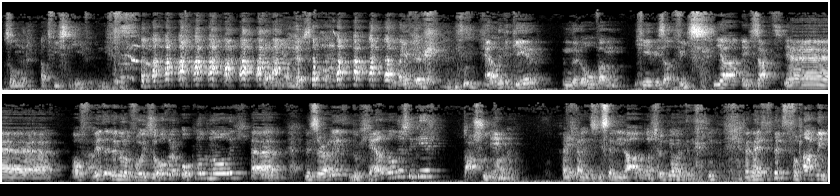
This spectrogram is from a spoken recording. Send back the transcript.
zonder advies te geven in die film. kan niet anders. Hij heeft toch elke keer een rol van geef eens advies. Ja, exact. Ja, ja, ja. Of, weet je, we hebben een voice-over ook nog nodig. Eh, Ja. Mr. Elliot, doe jij dat anders een keer? Dat is goed, man. Allee, ik kan die stem niet nadoen. Dat is goed, man. Bij mij is het best Vlaming.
